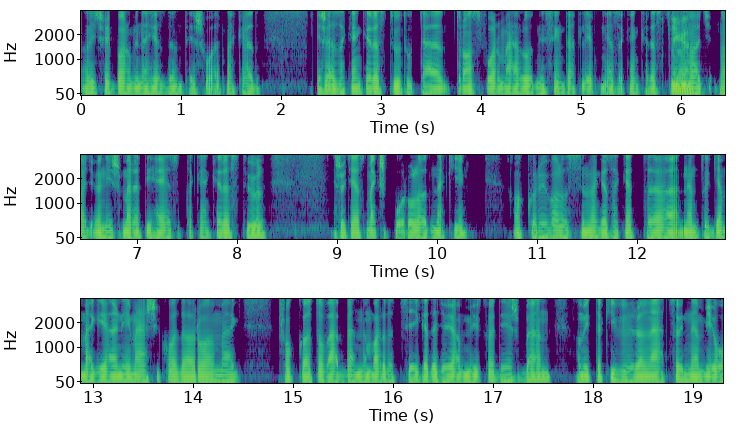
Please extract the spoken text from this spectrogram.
az is egy baromi nehéz döntés volt neked. És ezeken keresztül tudtál transformálódni, szintet lépni ezeken keresztül, Igen. a nagy, nagy önismereti helyzeteken keresztül. És hogyha ezt megspórolod neki, akkor ő valószínűleg ezeket nem tudja megélni, másik oldalról meg sokkal tovább benne marad a céged egy olyan működésben, amit te kívülről látsz, hogy nem jó,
